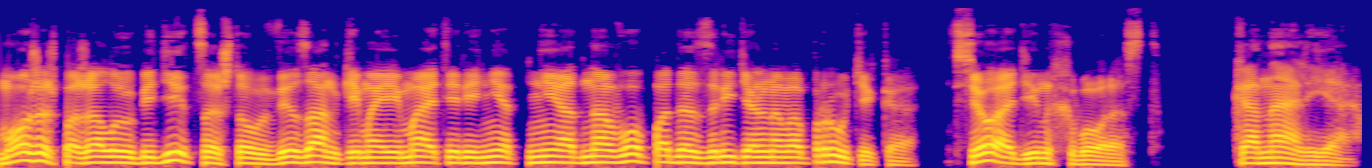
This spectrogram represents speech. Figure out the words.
Можешь, пожалуй, убедиться, что в вязанке моей матери нет ни одного подозрительного прутика. Все один хворост. Каналья!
